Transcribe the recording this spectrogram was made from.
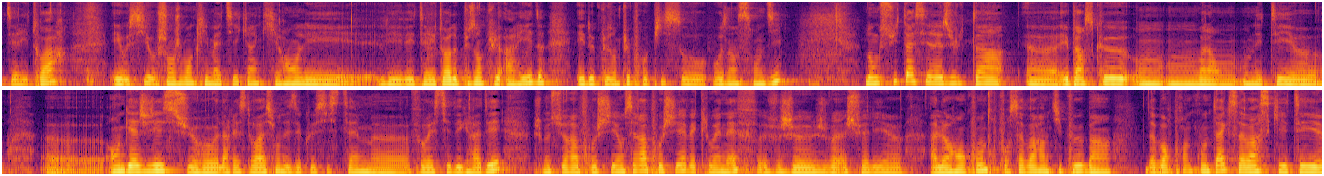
territoires, et aussi au changement climatique hein, qui rend les, territoires de plus en plus arides et de plus en plus propices aux, incendies. Donc, suite à ces résultats, et parce que on, voilà, on, était engagée sur euh, la restauration des écosystèmes euh, forestiers dégradés, je me suis rapprochée, on s'est rapproché avec l'ONF. Je, suis allée à leur rencontre pour savoir un petit peu, ben, d'abord prendre contact, savoir ce qui était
